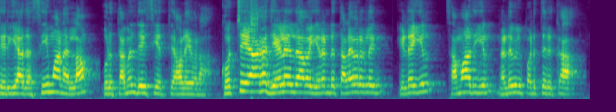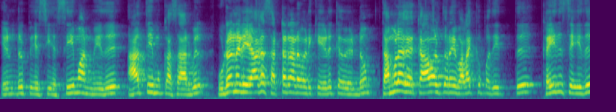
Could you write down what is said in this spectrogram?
தெரியாத சீமான் எல்லாம் ஒரு தமிழ் தேசிய தலைவரா? கொச்சையாக ஜெயலலிதாவை இரண்டு தலைவர்களின் இடையில் சமாதியில் நடுவில் படுத்திருக்கா? என்று பேசிய சீமான் மீது அதிமுக சார்பில் உடனடியாக சட்ட நடவடிக்கை எடுக்க வேண்டும். தமிழக காவல்துறை வழக்கு பதித்து கைது செய்து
